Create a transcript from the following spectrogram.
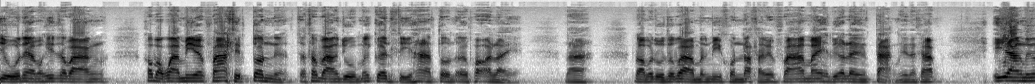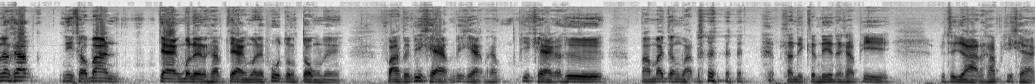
อยู่เนี่ยบางทีสว่างเขาบอกว่ามีไฟฟ้าสิบต้นเนี่ยจะสว่างอยู่ไม่เกินสี่ห้าต้นเออเพราะอะไรนะเรามาดูตัวว่ามันมีคนรักสายไฟฟ้าไหมหรืออะไรต่างๆนี่นะครับ อีกอย่างหนึ่งนะครับ นี่ชาวบ้านแจ้งมาเลยนะครับ แจ้งมาเลยพูดตรงๆเลย ฝากถึงพี่แขกพี่แขกนะครับ พี่แขกก็คือป่าไม้จังหวัดสนิทกันดีนะครับ พี่วิทยานะครับ พี่แขก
